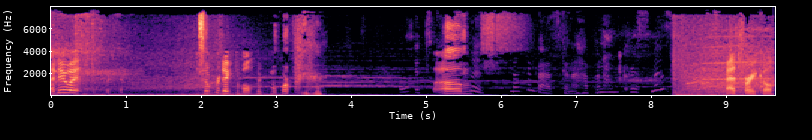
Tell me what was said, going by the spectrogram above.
I knew it. so predictable anymore. um, Nothing bad's gonna happen on Christmas. That's pretty cool.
